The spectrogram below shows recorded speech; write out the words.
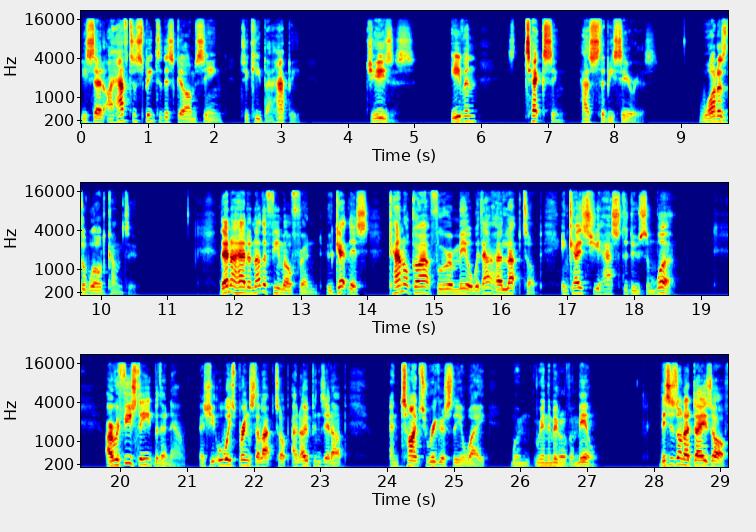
he said, I have to speak to this girl I'm seeing to keep her happy. Jesus. Even texting has to be serious. What has the world come to? Then I had another female friend who, get this, cannot go out for a meal without her laptop in case she has to do some work. I refuse to eat with her now, as she always brings the laptop and opens it up and types rigorously away when we're in the middle of a meal. This is on her days off,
